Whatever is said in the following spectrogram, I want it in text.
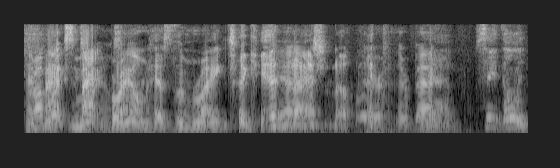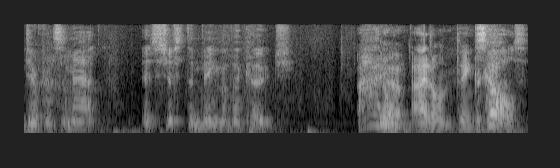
And Rob Mac, likes the Mack Brown has them ranked again Yeah. national. They're they're back. Yeah. See, the only difference in that, it's just the name of a coach. I don't. I don't think so. Because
